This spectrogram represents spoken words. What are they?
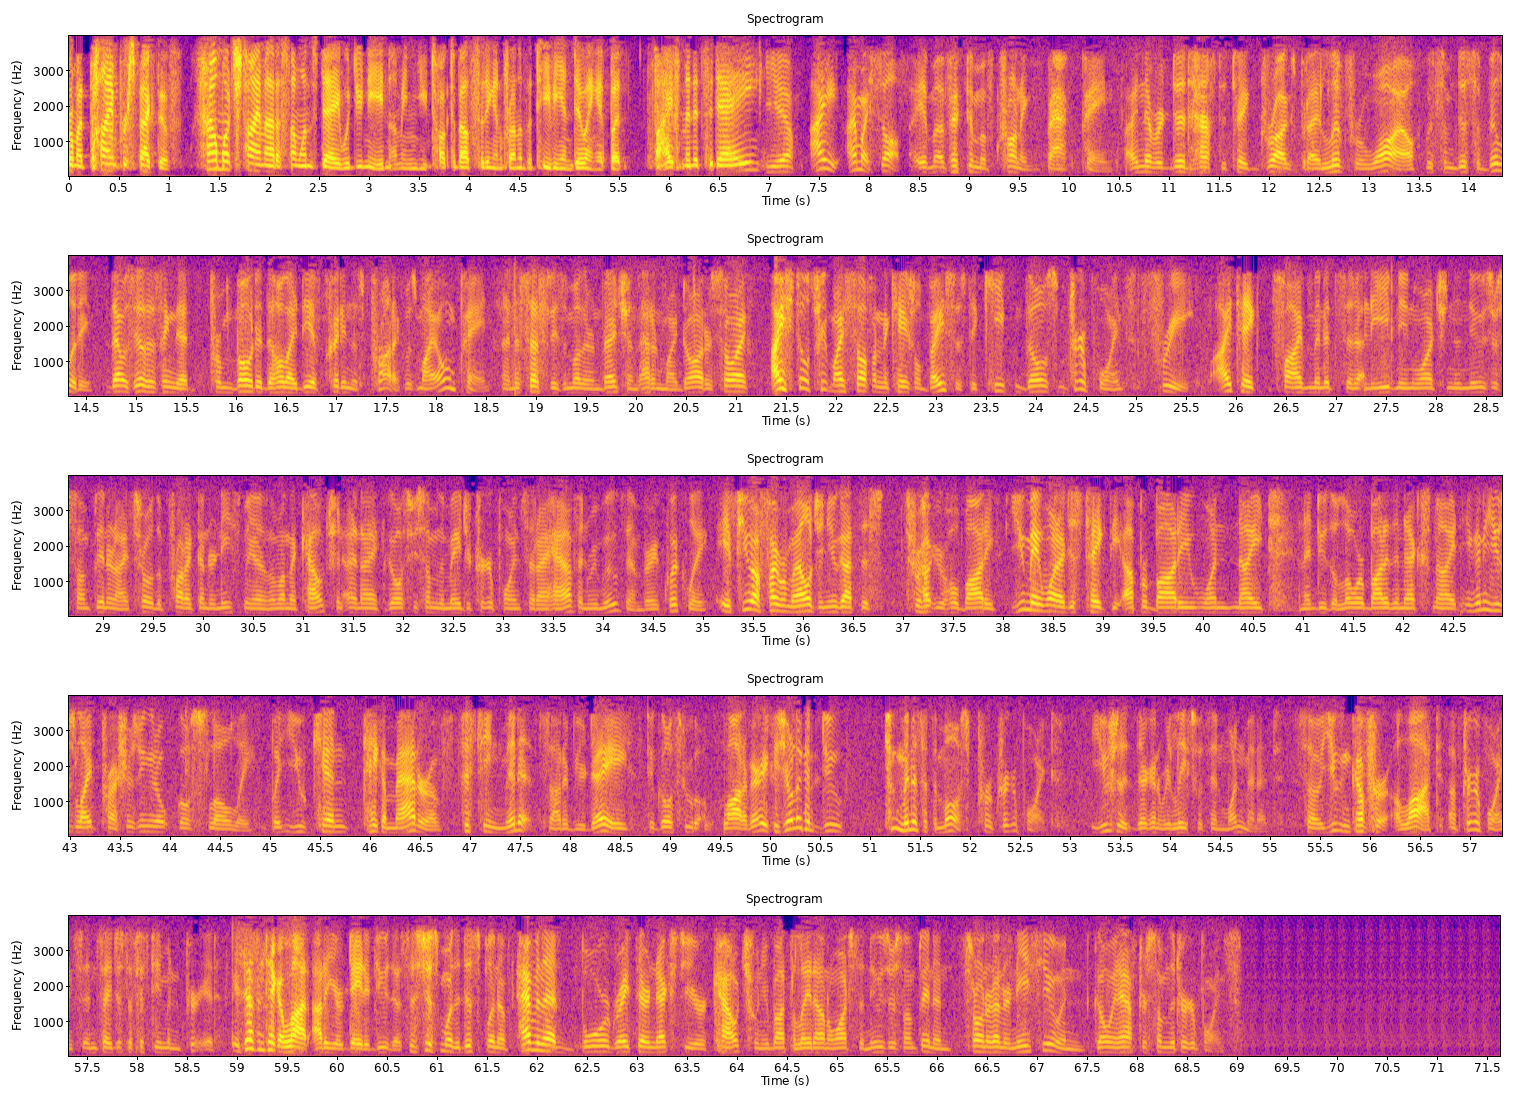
from a time perspective, how much time out of someone's day would you need? I mean, you talked about sitting in front of the TV and doing it, but five minutes a day? Yeah, I, I myself am a victim of chronic back pain. I never did have to take drugs, but I lived for a while with some disability. That was the other thing that promoted the whole idea of creating this product was my own pain. A necessity is a mother invention. That and my daughter. So I, I still treat myself on an occasional basis to keep those trigger points free. I take five minutes in an evening watching the news or something, and I throw the product underneath me as I'm on the couch, and, and I go through some of the major trigger points that I have and remove them very quickly. If you have fibromyalgia and you got this throughout your whole body, you may want to just take the upper body one night and then do the lower body the next night. You're going to use light pressures and you're go slowly, but you can take a matter of 15 minutes out of your day to go through a lot of area because you're only going to do two minutes at the most per trigger point. Usually they're going to release within one minute. So you can cover a lot of trigger points in, say, just a 15 minute period. It doesn't take a lot out of your day to do this. It's just more the discipline of having that board right there next to your couch when you're about to lay down and watch the news or something and throwing it underneath you and going after some of the trigger points.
